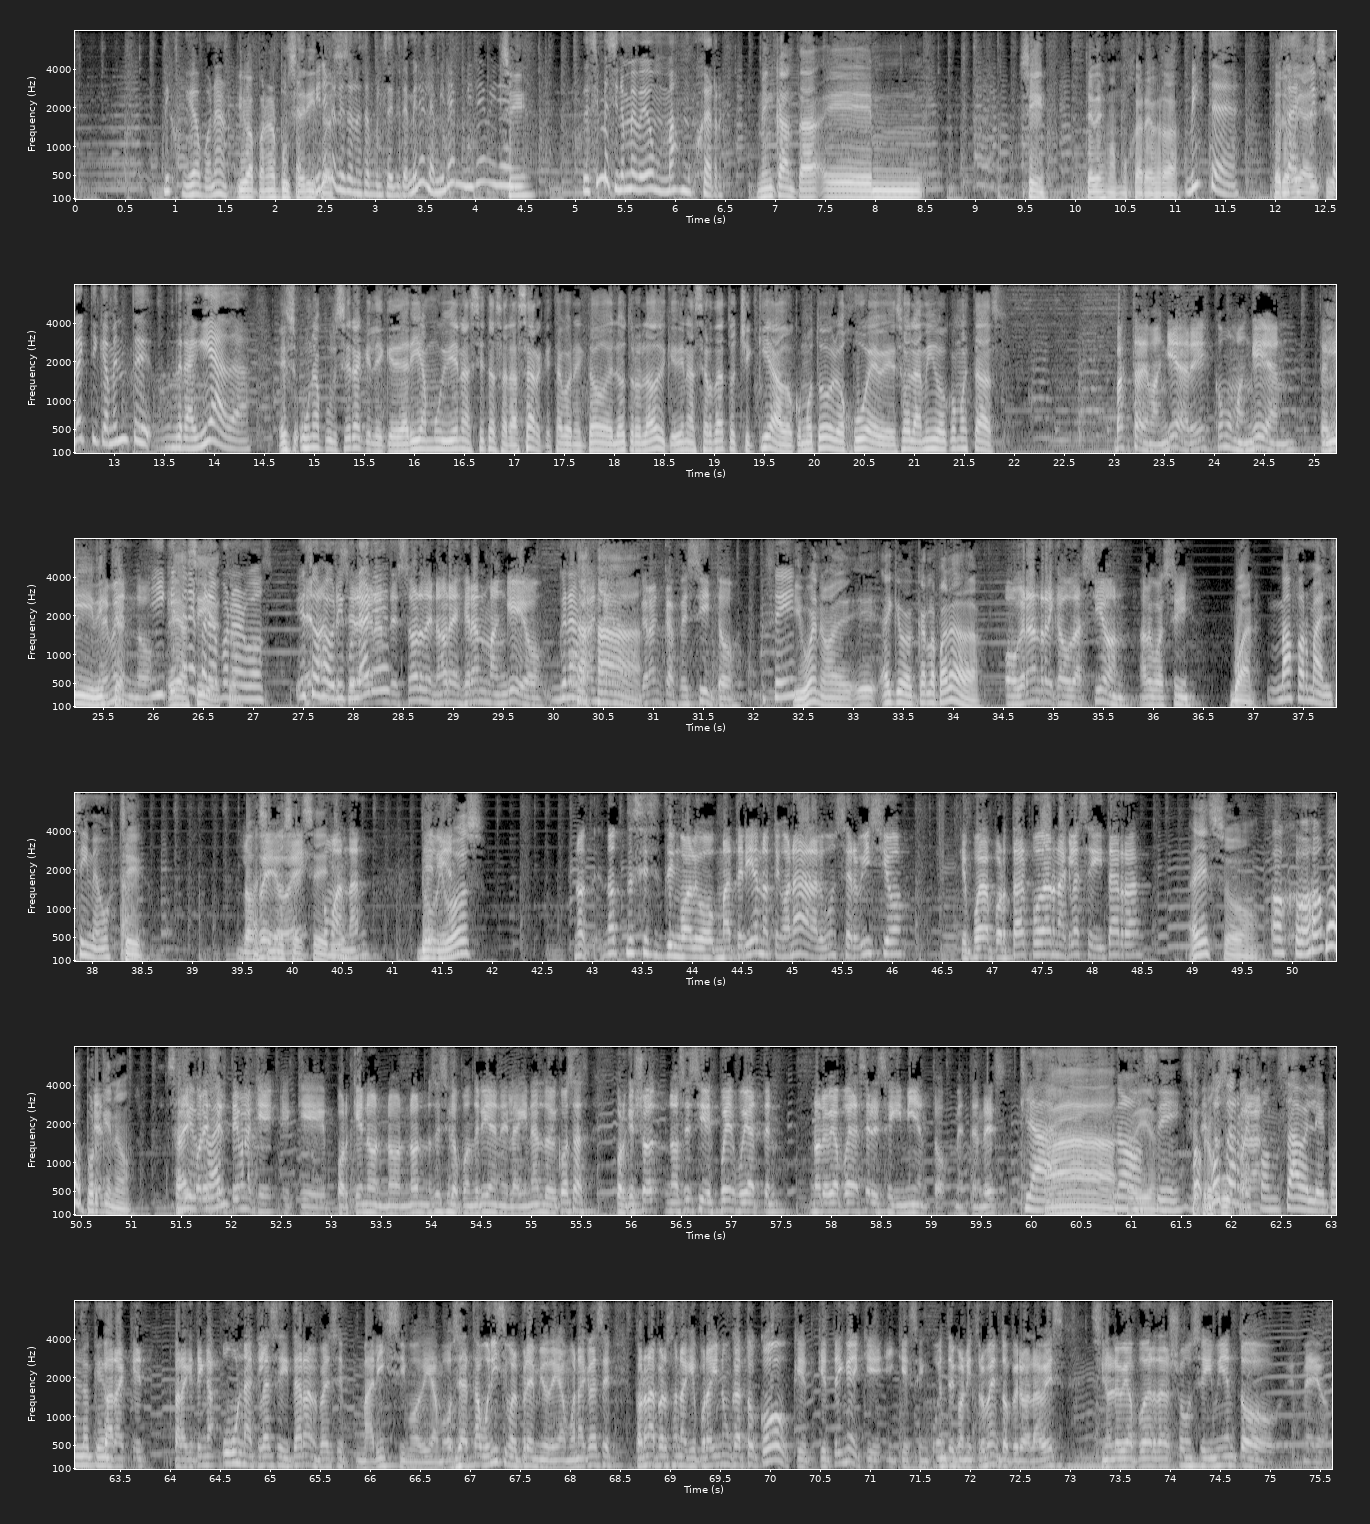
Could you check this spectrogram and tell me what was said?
Dijo que iba a poner. Iba a poner pulseritas. lo que son estas pulseritas. Mírala, mirá, mirá, mirá. Sí, Decime si no me veo más mujer. me encanta. eh, sí, te ves más mujer, es verdad. ¿Viste? Te o lo sea, voy a estoy decir. prácticamente dragueada. Es una pulsera que le quedaría muy bien a Z Salazar, que está conectado del otro lado y que viene a ser dato chequeado, como todos los jueves. Hola amigo, ¿cómo estás? Basta de manguear, ¿eh? ¿Cómo manguean? Te- Y, ¿viste? Tremendo. ¿Y qué Es tenés así para esto. poner vos? Eh, ¿Esos antes Era gran auriculares? desorden, ahora es gran mangueo. Gran- gran, gran cafecito. Sí. Y bueno, eh, eh, hay que bancar la parada. O gran recaudación, algo así. Bueno, Más formal, sí, me gusta. sí. Los veo, Haciéndose ¿eh? el serio. ¿Cómo andan? Bien, ¿Todo ¿y vos? No, no, no sé si tengo algo material, no tengo nada, algún servicio que pueda aportar. ¿Puedo dar una clase de guitarra? Eso. Ojo. Va, ¿por qué no? ¿Sabés cuál es el tema? Que, que ¿Por qué no, no, no, no sé si lo pondría en el aguinaldo de cosas? Porque yo no sé si después voy a ten- no le voy a poder hacer el seguimiento, ¿me entendés? Claro. Ah, no, sí. Se Vos- sos responsable con lo que. para que para que tenga una clase de guitarra me parece malísimo, digamos. O sea, está buenísimo el premio, digamos. Una clase para una persona que por ahí nunca tocó, que, que tenga y que, y que se encuentre con el instrumento, pero a la vez, si no le voy a poder dar yo un seguimiento, es medio...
